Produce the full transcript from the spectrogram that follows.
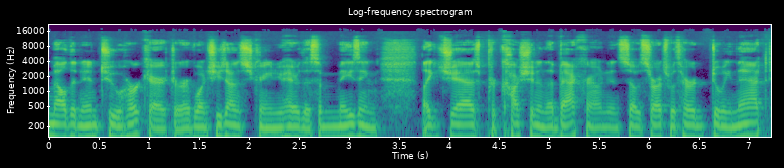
melded into her character. Of when she's on screen you hear this amazing like jazz percussion in the background. And so it starts with her doing that.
